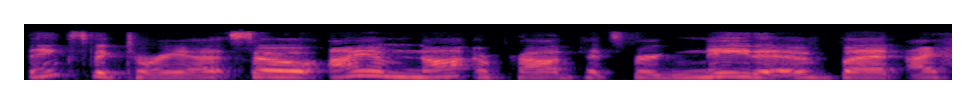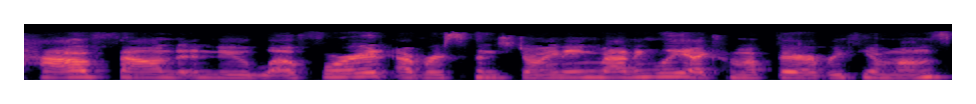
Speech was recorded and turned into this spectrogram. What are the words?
Thanks, Victoria. So I am not a proud Pittsburgh native, but I have found a new love for it ever since joining Mattingly. I come up there every few months,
